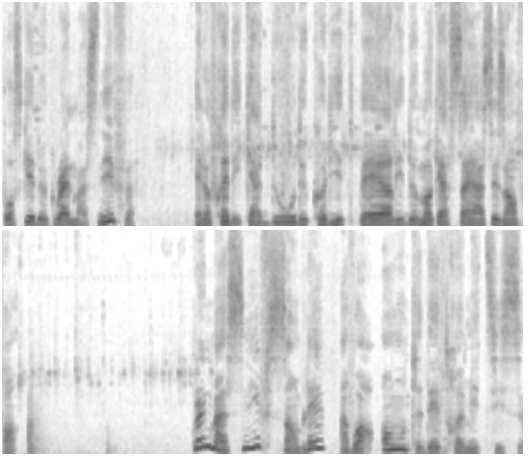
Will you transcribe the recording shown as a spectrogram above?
Pour ce qui est de Grandma Sniff, elle offrait des cadeaux de colliers de perles et de mocassins à ses enfants. Grandma Sniff semblait avoir honte d'être métisse.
